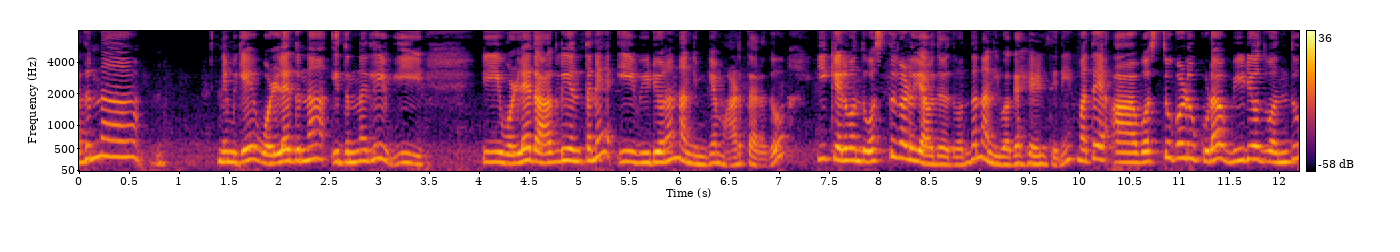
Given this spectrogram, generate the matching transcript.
ಅದನ್ನು ನಿಮಗೆ ಒಳ್ಳೇದನ್ನು ಇದನ್ನಲ್ಲಿ ಈ ಈ ಒಳ್ಳೇದಾಗಲಿ ಅಂತಲೇ ಈ ವಿಡಿಯೋನ ನಾನು ನಿಮಗೆ ಮಾಡ್ತಾ ಇರೋದು. ಈ ಕೆಲವೊಂದು ವಸ್ತುಗಳು ಯಾವ್ದ್ಯಾವುದು ಅಂತ ನಾನು ಇವಾಗ ಹೇಳ್ತೀನಿ. ಮತ್ತು ಆ ವಸ್ತುಗಳು ಕೂಡ ವಿಡಿಯೋದ ಒಂದು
